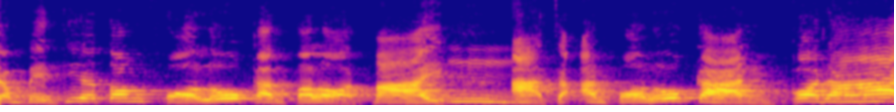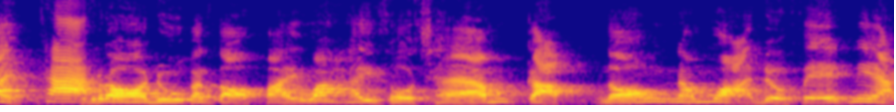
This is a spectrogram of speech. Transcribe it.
จำเป็นที่จะต้อง follow กันตลอดไป อืมอาจจะ unfollow กันก็ได้ ค่ะ รอดูกันต่อไปว่าไฮโซแชมป์กับน้องน้ำหวานเดอะเฟสเนี่ย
